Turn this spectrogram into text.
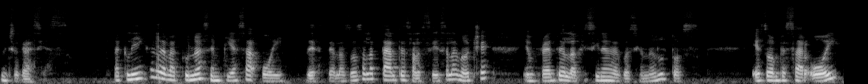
Muchas gracias. La clínica de vacunas empieza hoy, desde las 2 de la tarde hasta las 6 de la noche, enfrente de la oficina de evacuación de adultos. Esto va a empezar hoy,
